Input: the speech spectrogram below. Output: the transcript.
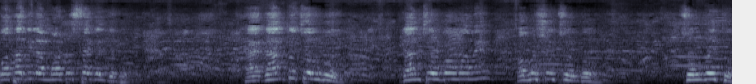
কথা দিলাম, মোটরসাইকেল দেবো। হ্যাঁ গান তো চলবই। গান চলবো মানে? অবশ্যই চলবো। চলবই তো।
